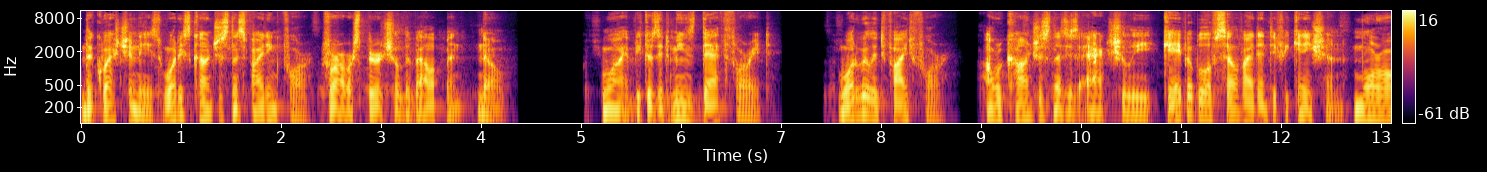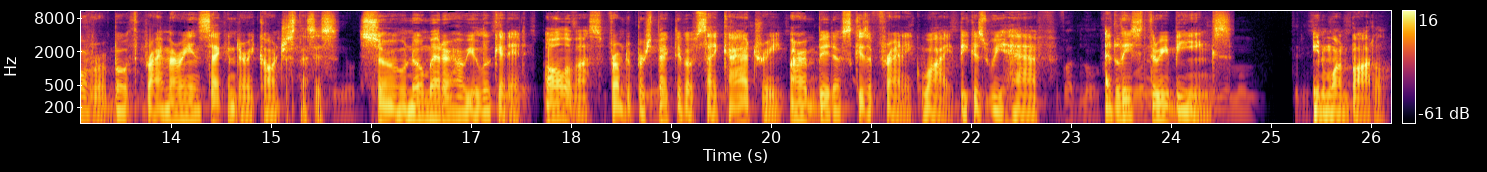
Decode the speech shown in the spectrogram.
The question is what is consciousness fighting for? For our spiritual development? No. Why? Because it means death for it. What will it fight for? Our consciousness is actually capable of self identification, moreover, both primary and secondary consciousnesses. So, no matter how you look at it, all of us, from the perspective of psychiatry, are a bit of schizophrenic. Why? Because we have at least three beings in one bottle.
